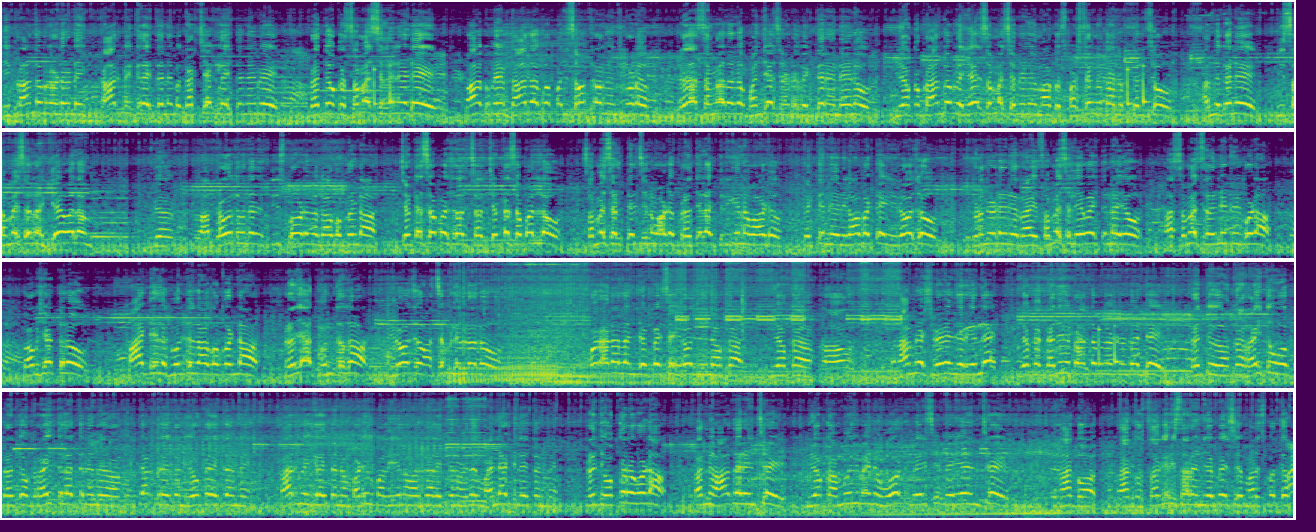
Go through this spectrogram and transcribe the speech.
ఈ ప్రాంతంలో ఉన్నటువంటి కార్మికులు అయితేనేమి కర్షకులు అయితేనేమి ప్రతి ఒక్క సమస్యలు అనేవి మాకు మేము దాదాపు పది సంవత్సరాల నుంచి కూడా ప్రజా సంఘాలలో పనిచేసిన వ్యక్తిని నేను. ఈ యొక్క ప్రాంతంలో ఏ సమస్యలు అనేది మాకు స్పష్టంగా తెలుసు. అందుకని ఈ సమస్యలను కేవలం ప్రభుత్వం తీసుకోవడమే కాకుండా చట్టసభ చట్టసభల్లో సమస్యలు తెలిసిన వాడు ప్రజల తిరిగిన వాడు వ్యక్తి నేను కాబట్టి ఈరోజు ఇక్కడ ఉన్నటువంటి సమస్యలు ఏవైతున్నాయో ఆ సమస్యలన్నింటినీ కూడా భవిష్యత్తులో పార్టీల గొంతు కాకుండా ప్రజా గొంతుగా ఈరోజు అసెంబ్లీలలో పోరాడాలని చెప్పేసి ఈరోజు నేను ఒక ఈ యొక్క నామినేషన్ వేయడం జరిగింది. ఈ యొక్క కదిరి ప్రాంతంలో ఉన్నటువంటి ప్రతి ఒక్క రైతు ప్రతి ఒక్క రైతులు అయితే యువకులు అయితే కార్మికులు అయితే బడుగు బలహీన వర్గాలు అయితే విధంగా మైనార్టీలు అయితే ప్రతి ఒక్కరు కూడా నన్ను ఆదరించి ఈ యొక్క అమూల్యమైన ఓటు వేసి వేయించి నాకు నాకు సహకరిస్తారని చెప్పేసి మనస్ఫూర్తిగా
